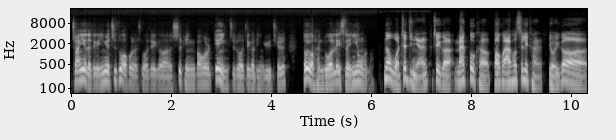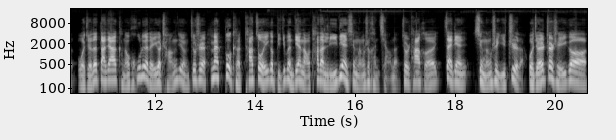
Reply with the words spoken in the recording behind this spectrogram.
专业的这个音乐制作，或者说这个视频，包括电影制作这个领域，其实都有很多类似的应用了嘛。那我这几年这个 MacBook，包括 Apple Silicon，有一个我觉得大家可能忽略的一个场景，就是 MacBook 它作为一个笔记本电脑，它的离电性能是很强的，就是它和在电性能是一致的。我觉得这是一个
